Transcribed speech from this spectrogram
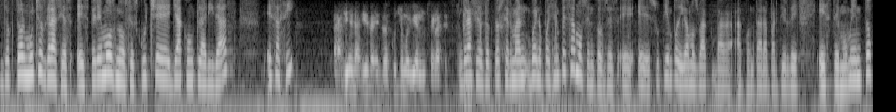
Doctor, muchas gracias. Esperemos nos escuche ya con claridad. ¿Es así? Así es, así es, lo escucho muy bien, muchas gracias. Gracias, doctor Germán. Bueno, pues empezamos entonces. Eh, eh, su tiempo, digamos, va, a contar a partir de este momento.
